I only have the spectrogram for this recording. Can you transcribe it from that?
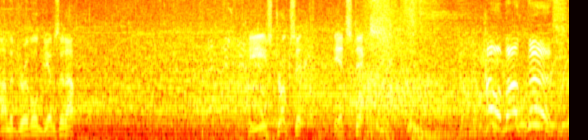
On the dribble, gives it up. He strokes it. It sticks. How about this?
